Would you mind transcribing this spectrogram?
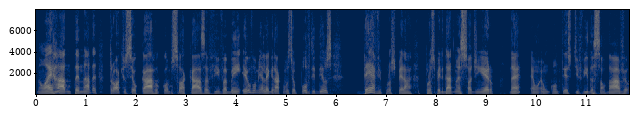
Não há errado, não tem nada. Troque o seu carro, compre sua casa, viva bem. Eu vou me alegrar com você. O povo de Deus deve prosperar. Prosperidade não é só dinheiro, né? É um, é um contexto de vida saudável.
